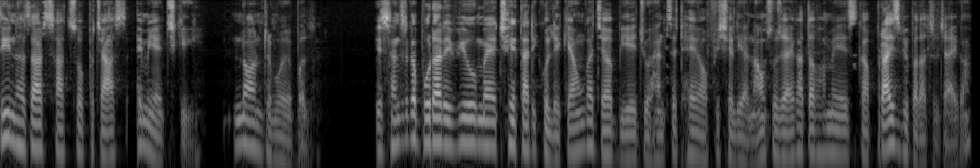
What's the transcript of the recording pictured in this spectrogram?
तीन हज़ार सात सौ पचास एम की नॉन रिमूवेबल इस हैंडसेट का पूरा रिव्यू मैं छः तारीख को लेके आऊँगा। जब ये जो हैंडसेट है ऑफिशियली अनाउंस हो जाएगा, तब हमें इसका प्राइस भी पता चल जाएगा।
